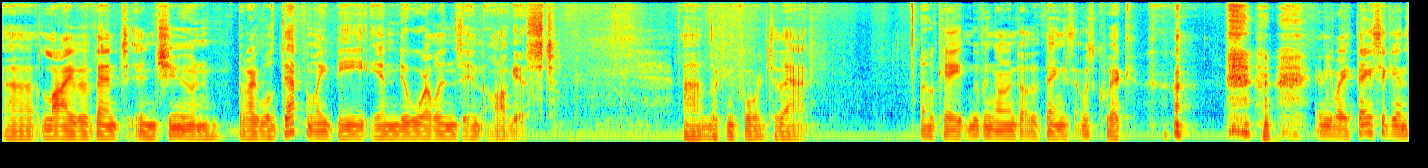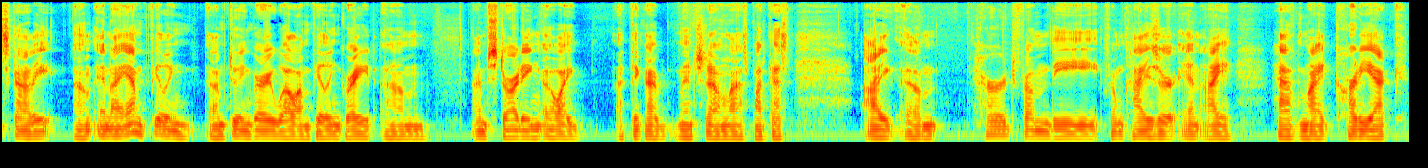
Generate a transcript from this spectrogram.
uh, live event in June, but I will definitely be in New Orleans in August. Uh, looking forward to that. Okay, moving on to other things. That was quick. anyway, thanks again, Scotty. Um, and I am feeling, I'm doing very well. I'm feeling great. Um, I'm starting. Oh, I, I think I mentioned it on last podcast. I um, heard from the from Kaiser, and I have my cardiac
